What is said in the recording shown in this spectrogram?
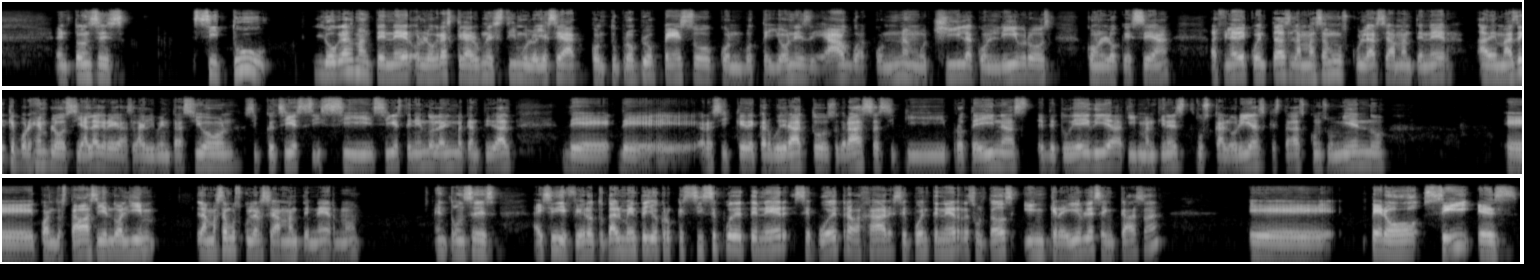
Entonces, si tú logras mantener o logras crear un estímulo, ya sea con tu propio peso, con botellones de agua, con una mochila, con libros, con lo que sea, al final de cuentas la masa muscular se va a mantener. Además de que, por ejemplo, si ya le agregas la alimentación, si sigues, si, sigues teniendo la misma cantidad de, de, ahora sí que de carbohidratos, grasas y, proteínas de tu día a día y mantienes tus calorías que estabas consumiendo eh, cuando estabas yendo al gym, la masa muscular se va a mantener, ¿no? Entonces, ahí sí difiero totalmente. Yo creo que sí se puede tener, se puede trabajar, se pueden tener resultados increíbles en casa, eh, pero sí es,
